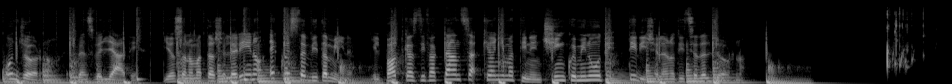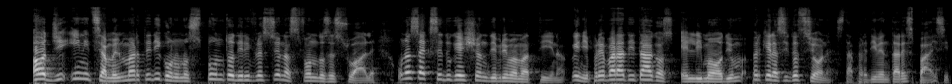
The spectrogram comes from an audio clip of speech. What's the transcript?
Buongiorno e ben svegliati. Io sono Matteo Cellerino e questo è Vitamine, il podcast di Factanza che ogni mattina in 5 minuti ti dice le notizie del giorno. Oggi iniziamo il martedì con uno spunto di riflessione a sfondo sessuale, una sex education di prima mattina, quindi preparati tacos e limodium perché la situazione sta per diventare spicy.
